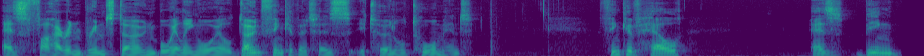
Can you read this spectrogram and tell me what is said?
as fire and brimstone, boiling oil. Don't think of it as eternal torment. Think of hell as being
